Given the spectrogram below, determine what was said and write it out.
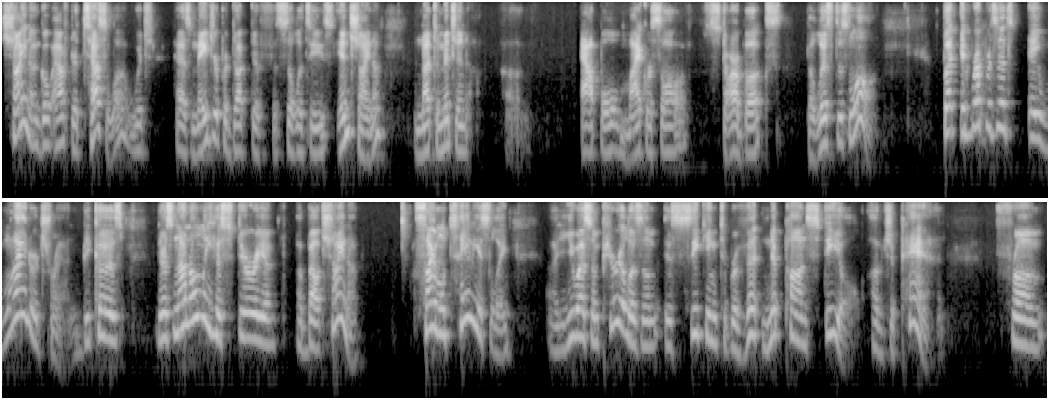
China go after Tesla, which has major productive facilities in China, not to mention uh, Apple, Microsoft, Starbucks, the list is long. But it represents a wider trend because there's not only hysteria about China, simultaneously, uh, US imperialism is seeking to prevent Nippon Steel of Japan from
